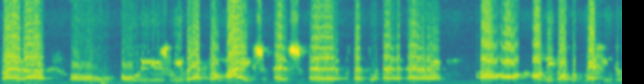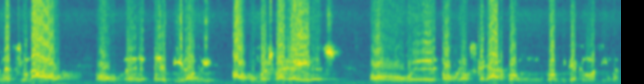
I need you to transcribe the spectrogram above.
para ou, ou lhes libertam mais as, uh, portanto, uh, uh, ao, ao, nível do comércio internacional, ou retiram-lhe algumas barreiras, ou, ou eles se calhar vão, vão dizer que não assinam.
